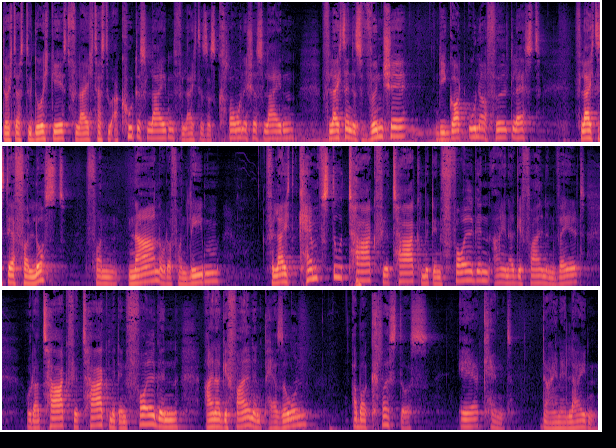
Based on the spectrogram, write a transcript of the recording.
durch das du durchgehst. Vielleicht hast du akutes Leiden, vielleicht ist es chronisches Leiden, vielleicht sind es Wünsche, die Gott unerfüllt lässt, vielleicht ist der Verlust von Nahen oder von Leben, vielleicht kämpfst du Tag für Tag mit den Folgen einer gefallenen Welt, oder Tag für Tag mit den Folgen einer gefallenen Person, aber Christus, er kennt deine Leiden.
